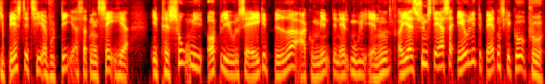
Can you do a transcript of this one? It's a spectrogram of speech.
de bedste til at vurdere sådan en sag her. Et personlig oplevelse er ikke et bedre argument end alt muligt andet. Og jeg synes, det er så ærgerligt, at debatten skal gå på...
